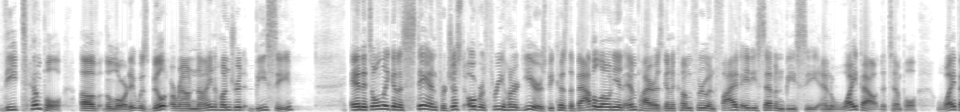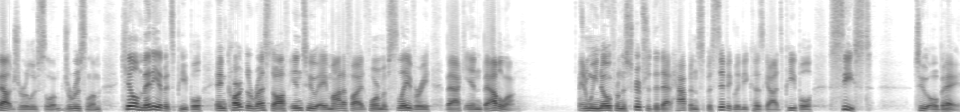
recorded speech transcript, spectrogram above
the temple of the Lord. It was built around 900 BC and it's only going to stand for just over 300 years because the Babylonian Empire is going to come through in 587 BC and wipe out the temple, wipe out Jerusalem, Jerusalem, kill many of its people, and cart the rest off into a modified form of slavery back in Babylon. And we know from the scripture that that happened specifically because God's people ceased to obey,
